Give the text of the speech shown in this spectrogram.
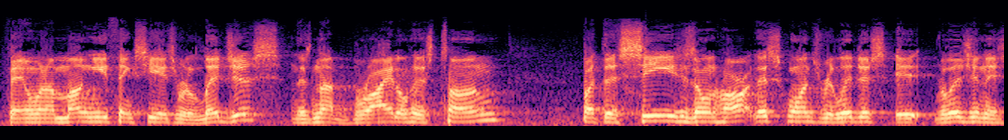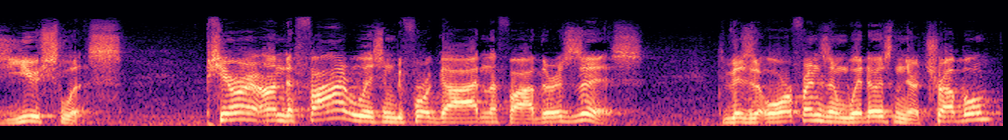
If anyone among you thinks he is religious and does not bridle his tongue, but deceives his own heart, this one's religious, religion is useless. Pure and undefiled religion before God and the Father is this to visit orphans and widows in their trouble,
